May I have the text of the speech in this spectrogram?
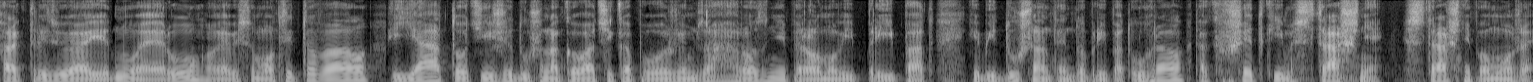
charakterizuje aj jednu éru. Ja by som ocitoval. Ja totiž Dušana Kovačika považujem za hrozne prelomový prípad. Keby Dušan tento prípad uhral, tak všetkým strašne, strašne pomôže.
